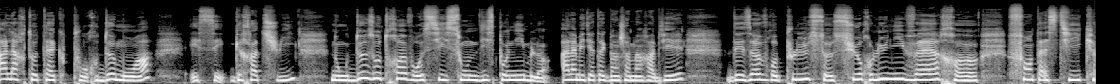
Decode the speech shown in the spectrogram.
à l'Artothèque pour deux mois et c'est gratuit. Donc deux autres œuvres aussi sont disponibles à la médiathèque Benjamin Rabier, des œuvres plus sur l'univers euh, fantastique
